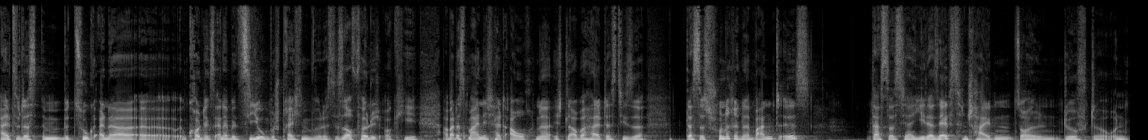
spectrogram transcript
als du das im Bezug einer, äh, im Kontext einer Beziehung besprechen würdest. Ist auch völlig okay. Aber das meine ich halt auch, ne? Ich glaube halt, dass diese, dass es schon relevant ist, dass das ja jeder selbst entscheiden sollen dürfte. Und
